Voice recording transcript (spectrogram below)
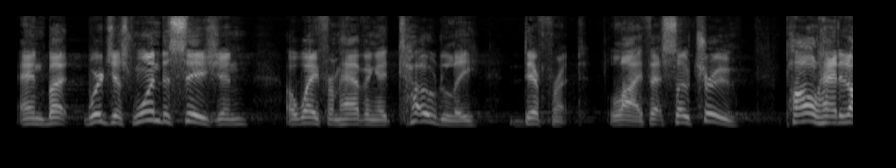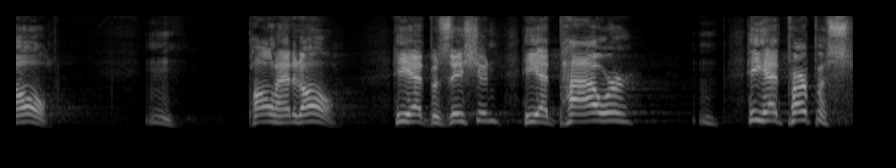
And but we're just one decision away from having a totally different life. That's so true. Paul had it all. Mm. Paul had it all. He had position, he had power, mm. he had purpose.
